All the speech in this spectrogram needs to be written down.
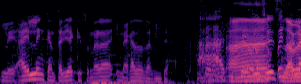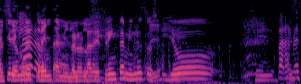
le- a él le encantaría que sonara Inagada da Vida. Ah, sí, Ah, Entonces, pues la la versión quiere de completa. 30 minutos. Pero la de 30 minutos. Sí. y yo... Sí, Para es, no es-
